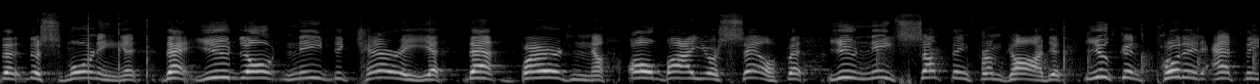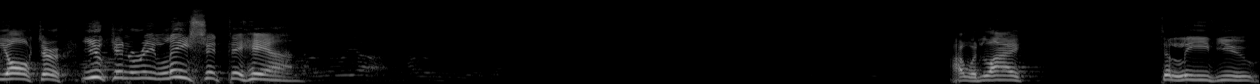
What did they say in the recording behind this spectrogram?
the, this morning that you don't need to carry that burden all by yourself. You need something from God. You can put it at the altar, you can release it to Him. I would like to leave you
